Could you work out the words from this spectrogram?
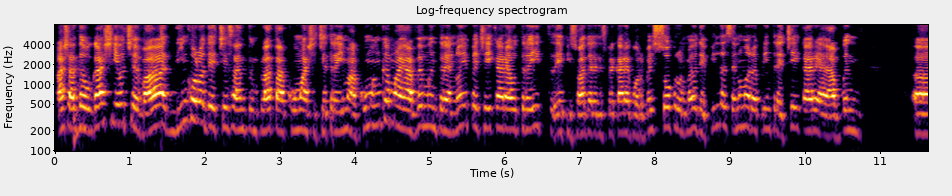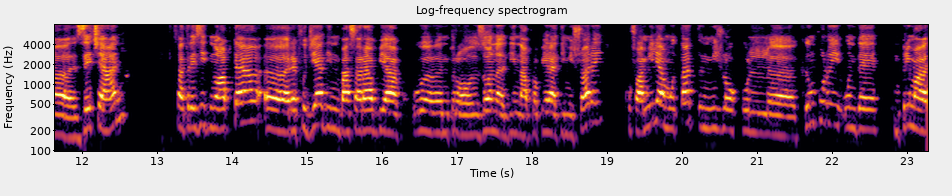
aș adăuga și eu ceva, dincolo de ce s-a întâmplat acum și ce trăim acum, încă mai avem între noi pe cei care au trăit episoadele despre care vorbești. Socrul meu, de pildă, se numără printre cei care, având uh, 10 ani, s-a trezit noaptea, uh, refugiat din Basarabia uh, într-o zonă din apropierea Timișoarei, cu familia mutat în mijlocul uh, câmpului, unde în prima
